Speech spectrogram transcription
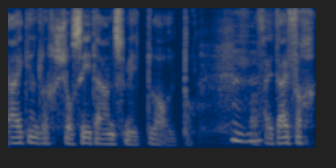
eigentlich schon seit ins Mittelalter. Mhm. Das hat einfach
